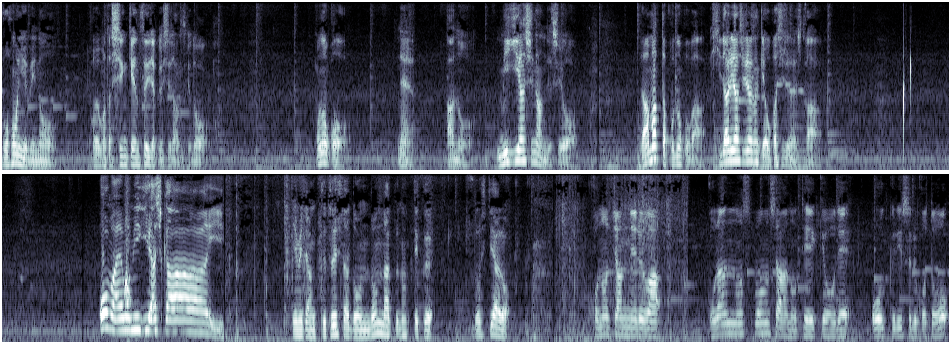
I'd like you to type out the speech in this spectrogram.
5本指の、これまた真剣衰弱してたんですけど、この子、ね、あの、右足なんですよ。で余ったこの子が左足じゃなきゃおかしいじゃないですか。お前も右足かーい。ゆめちゃん、靴下どんどんなくなってく。どうしてやろう。このチャンネルは、ご覧のスポンサーの提供でお送りすることを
